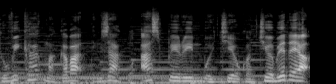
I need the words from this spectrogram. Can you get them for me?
thú vị khác mà các bạn thính giả của Aspirin buổi chiều còn chưa biết đây ạ.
